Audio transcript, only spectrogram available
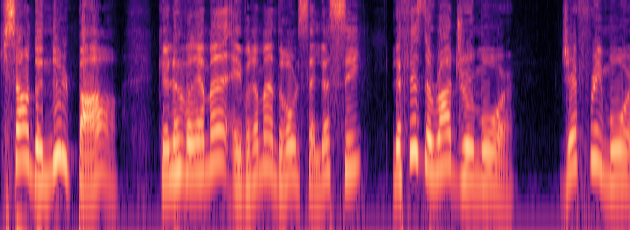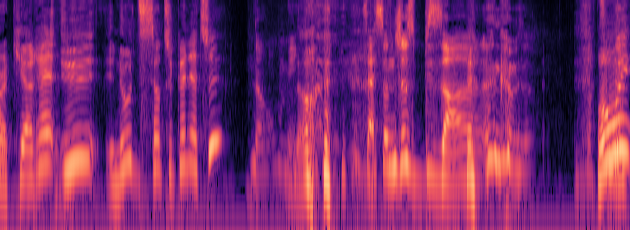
qui sort de nulle part, que là, vraiment, est vraiment drôle, celle-là. C'est le fils de Roger Moore, Jeffrey Moore, qui aurait eu une audition. Tu le connais-tu? Non, mais Non. ça sonne juste bizarre, comme ça. Oui, oui.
